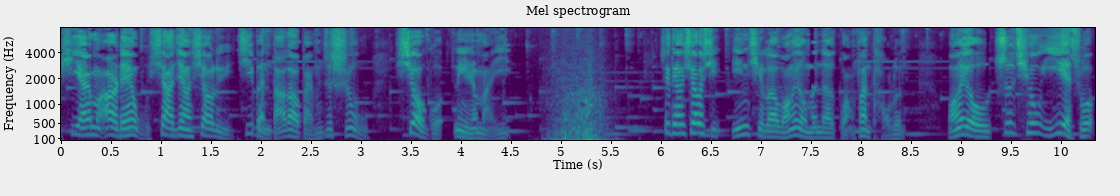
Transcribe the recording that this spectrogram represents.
PM 二点五下降效率基本达到百分之十五，效果令人满意。这条消息引起了网友们的广泛讨论。网友知秋一夜说：“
